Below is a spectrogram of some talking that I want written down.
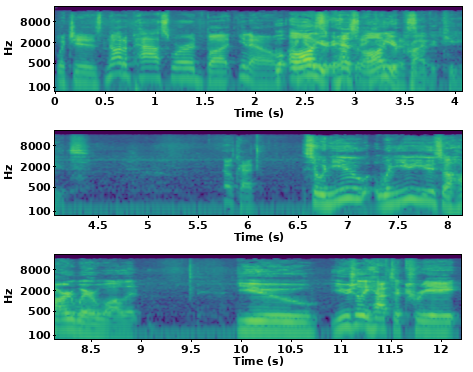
Which is not a password, but you know, well all your it has all your private keys. Okay, so when you when you use a hardware wallet you usually have to create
